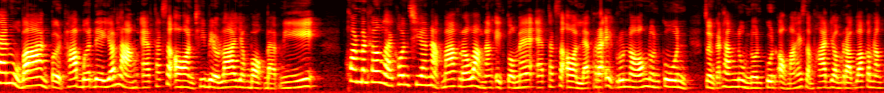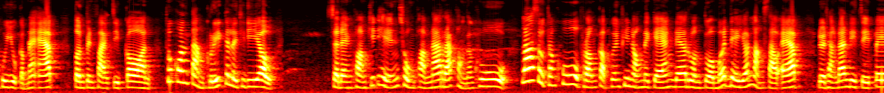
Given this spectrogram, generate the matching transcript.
แทนหมู่บ้านเปิดภาพเบิร์ดเดย์ย้อนหลังแอปทักษะออนที่เบลล่ายังบอกแบบนี้ คนบันเทิงหลายคนเชียร์หนักมากระหว่างนางเอกตัวแม่แอปทักษะออนและพระเอกรุ่นน้องนนกุล จนกระทั่งหนุ่มนนกุลออกมาให้สัมภาษณ์ยอมรับว่ากำลังคุยอยู่กับแม่แอปตนเป็นฝ่ายจีบก่อน ทุกคนต่างกรี๊ดกันเลยทีเดียวแสดงความคิดเห็นชมความน่ารักของทั้งคู่ ล่าสุดทั้งคู่พร้อมกับเพื่อนพี่น้องในแก๊งได้รวมตัวเบิร์ดเดย์ย้อนหลังสาวแอป โดยทางด้านดีเจเป้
